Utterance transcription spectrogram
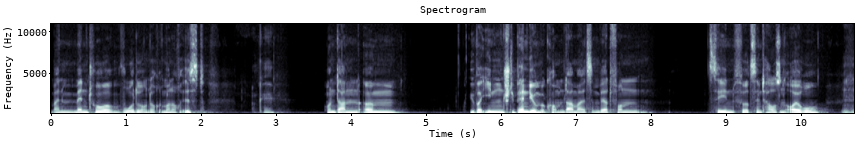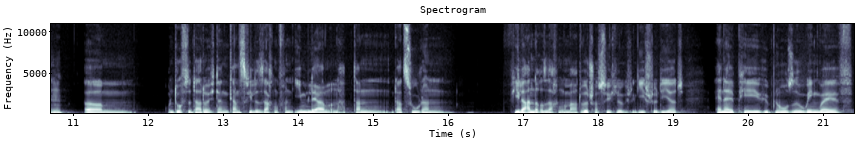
meinem Mentor wurde und auch immer noch ist. Okay. Und dann ähm, über ihn ein Stipendium bekommen, damals im Wert von 10.000, 14.000 Euro. Ähm, und durfte dadurch dann ganz viele Sachen von ihm lernen und habe dann dazu dann viele andere Sachen gemacht, Wirtschaftspsychologie studiert, NLP, Hypnose, Wingwave,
